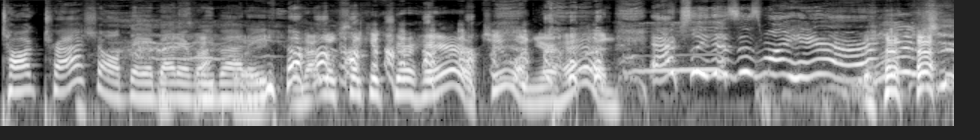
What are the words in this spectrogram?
talk trash all day about everybody. Exactly. and that looks like it's your hair too on your head. Actually, this is my hair. she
